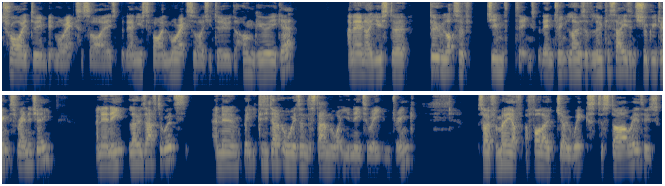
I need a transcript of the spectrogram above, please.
tried doing a bit more exercise, but then used to find the more exercise you do, the hungrier you get. And then I used to do lots of gym things, but then drink loads of Lucozade and sugary drinks for energy, and then eat loads afterwards. And then, but because you don't always understand what you need to eat and drink. So for me, I, I followed Joe Wicks to start with, who's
